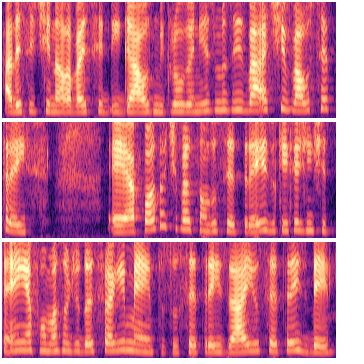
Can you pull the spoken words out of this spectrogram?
A lecitina ela vai se ligar aos microorganismos e vai ativar o C3. É, após a ativação do C3, o que, que a gente tem é a formação de dois fragmentos, o C3A e o C3B.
